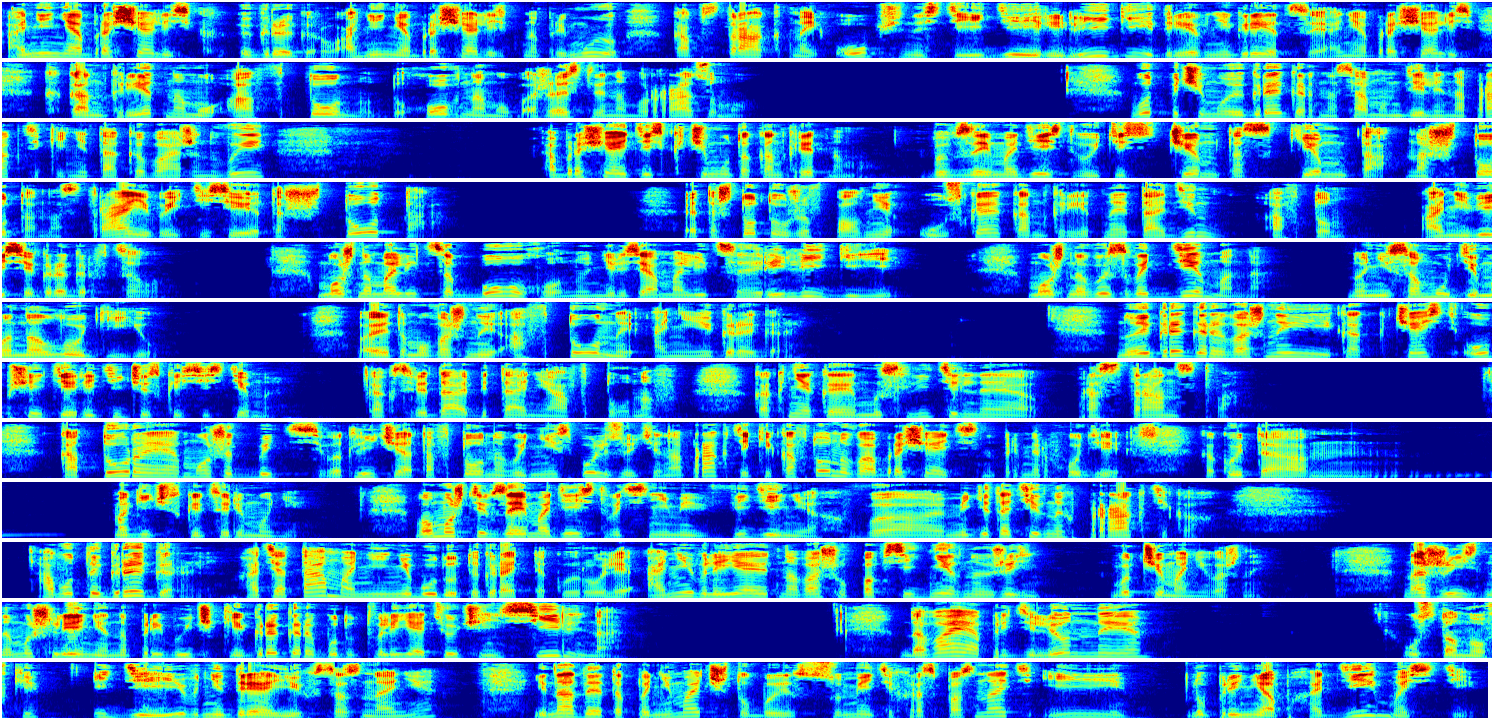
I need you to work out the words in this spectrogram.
Они не обращались к эгрегору, они не обращались напрямую к абстрактной общности идей религии Древней Греции. Они обращались к конкретному автону, духовному, божественному разуму. Вот почему эгрегор на самом деле на практике не так и важен. Вы обращаетесь к чему-то конкретному. Вы взаимодействуете с чем-то, с кем-то, на что-то настраиваетесь, и это что-то, это что-то уже вполне узкое, конкретное, это один автон, а не весь эгрегор в целом. Можно молиться Богу, но нельзя молиться религии. Можно вызвать демона, но не саму демонологию. Поэтому важны автоны, а не эгрегоры. Но эгрегоры важны как часть общей теоретической системы, как среда обитания автонов, как некое мыслительное пространство, которое, может быть, в отличие от автона, вы не используете на практике. К автону вы обращаетесь, например, в ходе какой-то магической церемонии. Вы можете взаимодействовать с ними в видениях, в медитативных практиках. А вот эгрегоры, хотя там они не будут играть такой роли, они влияют на вашу повседневную жизнь. Вот чем они важны. На жизнь, на мышление, на привычки эгрегоры будут влиять очень сильно, давая определенные установки, идеи, внедряя их в сознание. И надо это понимать, чтобы суметь их распознать и, ну, при необходимости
